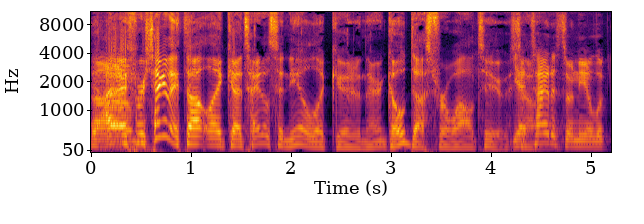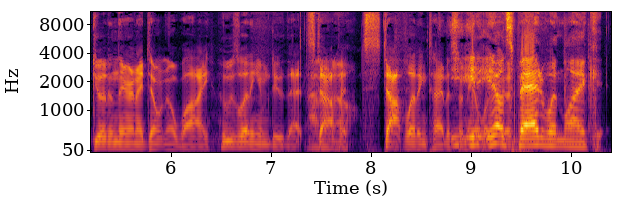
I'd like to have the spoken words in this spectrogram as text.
I, Um, for a second I thought like uh, Titus O'Neil looked good in there, and Goldust for a while too. yeah, so. Titus O'Neil looked good in there, and I don't know why. Who's letting him do that? Stop it! Stop letting Titus You, O'Neil you look know, it's bad when like.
